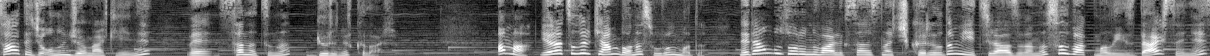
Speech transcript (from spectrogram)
Sadece onun cömertliğini ve sanatını görünür kılar. Ama yaratılırken bana sorulmadı. Neden bu zorunlu varlık sahasına çıkarıldım itirazına nasıl bakmalıyız derseniz,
